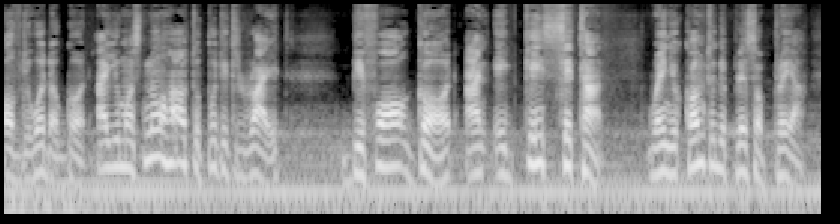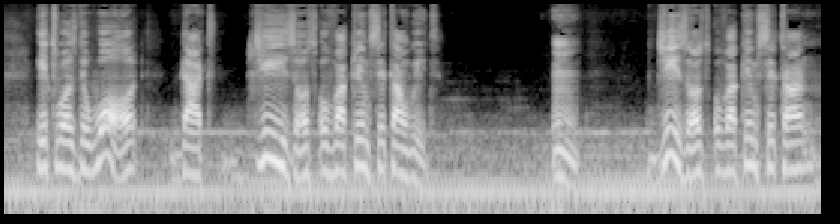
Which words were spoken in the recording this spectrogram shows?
of the word of God and you must know how to put it right before God and against Satan when you come to the place of prayer. It was the word that Jesus overcame Satan with. Mm. Jesus overcame Satan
